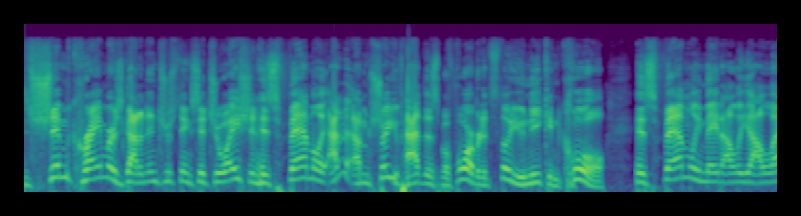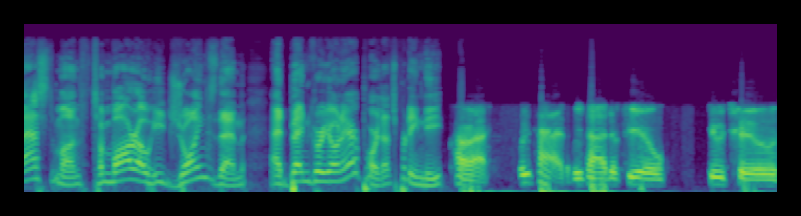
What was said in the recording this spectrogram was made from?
Shim Kramer's got an interesting situation. His family, I don't, I'm sure you've had this before, but it's still unique and cool. His family made Aliyah last month. Tomorrow he joins them at Ben Gurion Airport. That's pretty neat. Correct. We've had we've had a few due to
